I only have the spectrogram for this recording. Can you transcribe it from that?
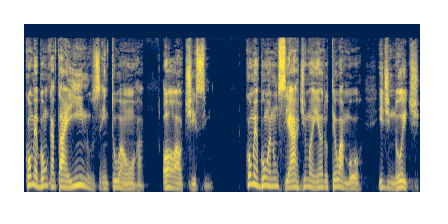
Como é bom cantar hinos em tua honra, ó Altíssimo. Como é bom anunciar de manhã o teu amor e de noite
